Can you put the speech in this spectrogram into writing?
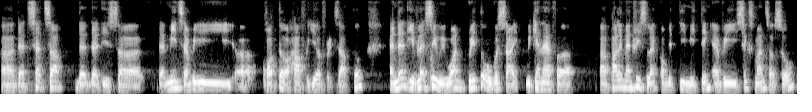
that sets up that that is that meets every quarter or half a year, for example. And then, if let's say we want greater oversight, we can have a a parliamentary select committee meeting every six months or so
